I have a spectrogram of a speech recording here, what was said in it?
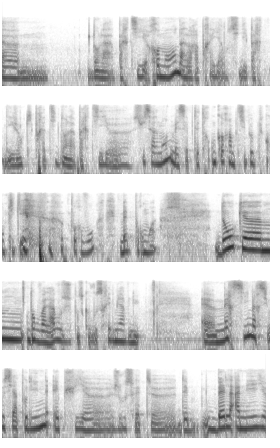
Euh, dans la partie romande. Alors après, il y a aussi des, gens qui pratiquent dans la partie euh, suisse-allemande, mais c'est peut-être encore un petit peu plus compliqué pour vous, même pour moi. Donc, donc voilà, je pense que vous serez le bienvenu. Euh, merci, merci aussi à Pauline. Et puis, euh, je vous souhaite euh, des, une belle année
